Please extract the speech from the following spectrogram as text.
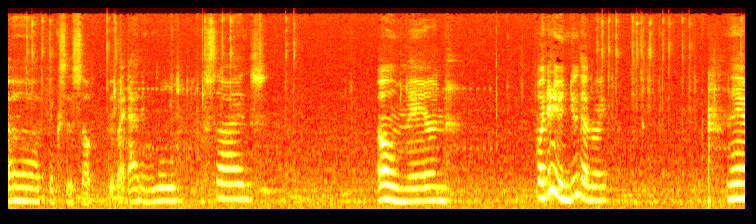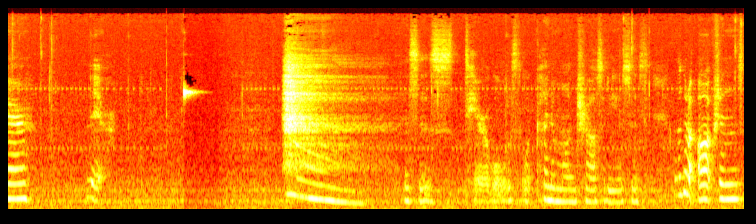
uh, fix this up by adding wool to the sides. Oh man. I didn't even do that right. There. There. this is terrible. This, what kind of monstrosity is this? Let's go to options.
